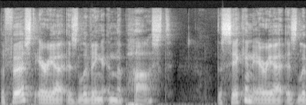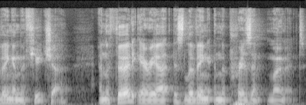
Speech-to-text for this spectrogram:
The first area is living in the past, the second area is living in the future, and the third area is living in the present moment.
